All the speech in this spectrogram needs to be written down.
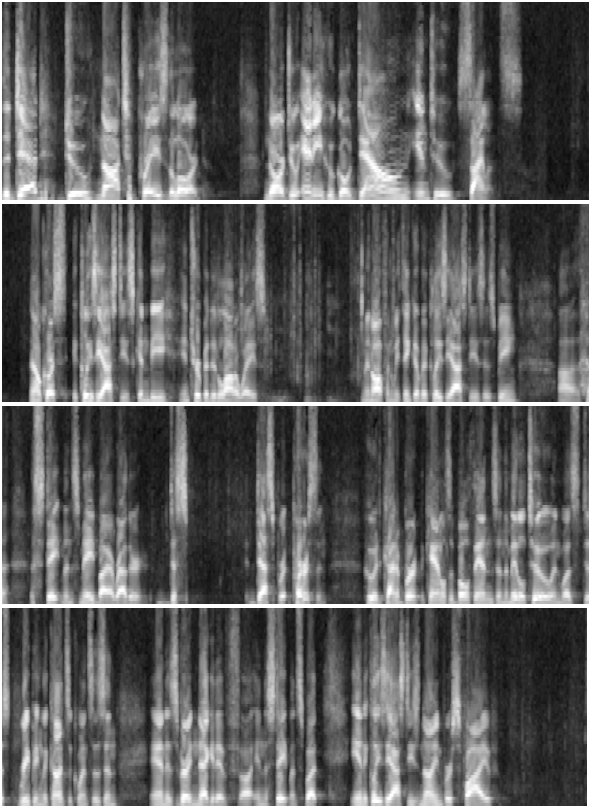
The dead do not praise the Lord, nor do any who go down into silence. Now, of course, Ecclesiastes can be interpreted a lot of ways. And often we think of Ecclesiastes as being uh, statements made by a rather dis- desperate person who had kind of burnt the candles at both ends and the middle too and was just reaping the consequences and, and is very negative uh, in the statements. But in Ecclesiastes 9, verse 5,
